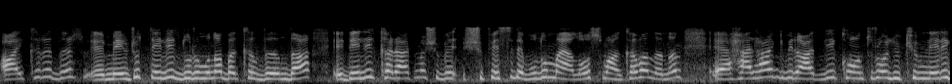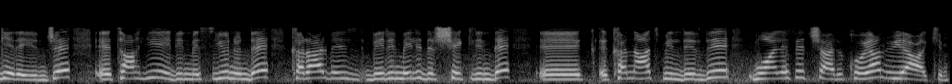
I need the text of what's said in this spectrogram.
aykırıdır. E, mevcut delil durumuna bakıldığında e, delil karartma şüphe- şüphesi de bulunmayan Osman Kavala'nın e, herhangi bir adli kontrol hükümleri gereğince e, tahliye edilmesi yönünde karar ver- verilmelidir şeklinde e, kanaat bildirdi muhalefet şerhi koyan üye hakim.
